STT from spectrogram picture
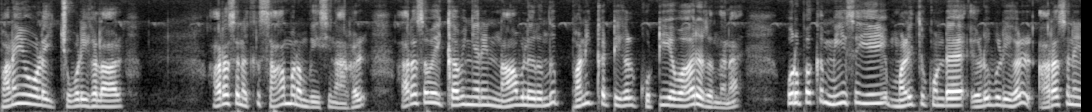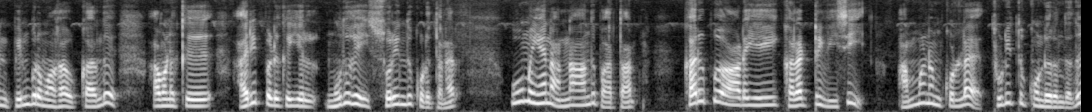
பனையோலை சுவடிகளால் அரசனுக்கு சாமரம் வீசினார்கள். அரசவை கவிஞரின் நாவிலிருந்து பனிக்கட்டிகள் கொட்டியவாறு இருந்தன. ஒரு பக்கம் மீசையை மலித்து கொண்ட எடுபடிகள் அரசனின் பின்புறமாக உட்கார்ந்து அவனுக்கு அரிப்படுக்கையில் முதுகை சொரிந்து கொடுத்தனர். ஊமையன் அண்ணாந்து பார்த்தான். கருப்பு ஆடையை கலற்றி வீசி அம்மனம் கொள்ள துடித்து கொண்டிருந்தது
